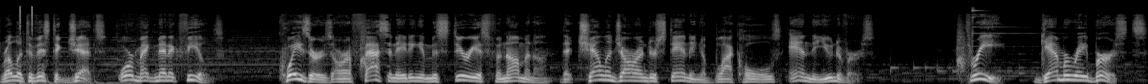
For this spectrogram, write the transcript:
relativistic jets, or magnetic fields. Quasars are a fascinating and mysterious phenomenon that challenge our understanding of black holes and the universe. 3. Gamma ray bursts.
